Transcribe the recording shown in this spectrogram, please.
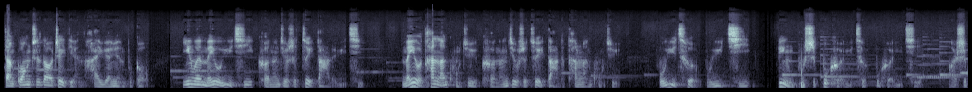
但光知道这点还远远不够，因为没有预期可能就是最大的预期，没有贪婪恐惧可能就是最大的贪婪恐惧。不预测、不预期，并不是不可预测、不可预期。而是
